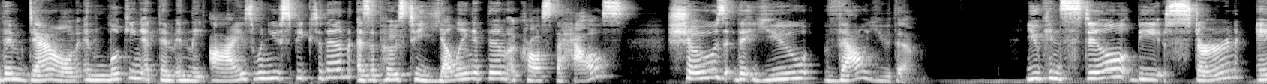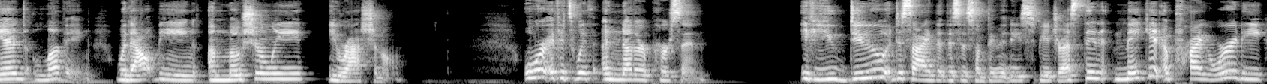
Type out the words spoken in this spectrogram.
them down and looking at them in the eyes when you speak to them, as opposed to yelling at them across the house, shows that you value them. You can still be stern and loving without being emotionally irrational. Or if it's with another person, if you do decide that this is something that needs to be addressed, then make it a priority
